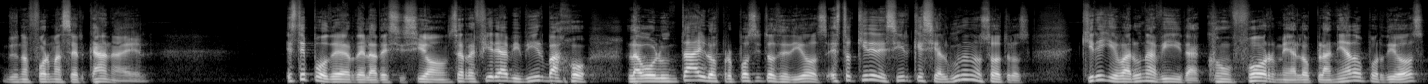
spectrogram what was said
de una forma cercana a Él. Este poder de la decisión se refiere a vivir bajo la voluntad y los propósitos de Dios. Esto quiere decir que si alguno de nosotros quiere llevar una vida conforme a lo planeado por Dios,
